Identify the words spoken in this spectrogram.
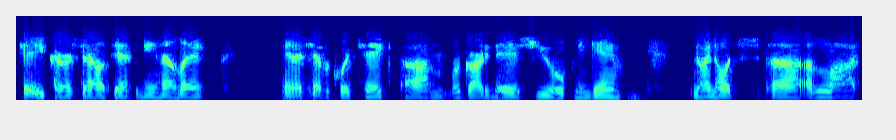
Hey, Peristyle, it's Anthony in LA. And I just have a quick take um, regarding the ASU opening game. You know, I know it's uh, a lot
